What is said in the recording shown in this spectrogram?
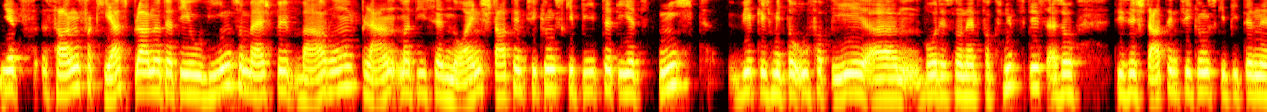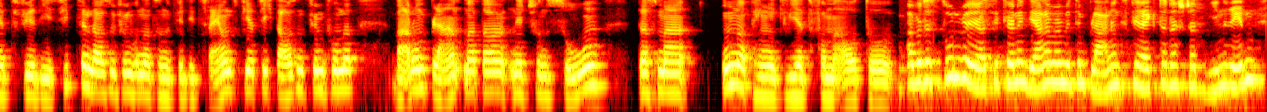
Jetzt sagen Verkehrsplaner der DU Wien zum Beispiel, warum plant man diese neuen Stadtentwicklungsgebiete, die jetzt nicht wirklich mit der UVP, äh, wo das noch nicht verknüpft ist, also diese Stadtentwicklungsgebiete nicht für die 17.500, sondern für die 42.500. Warum plant man da nicht schon so, dass man unabhängig wird vom Auto. Aber das tun wir ja. Sie können gerne mal mit dem Planungsdirektor der Stadt Wien reden.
